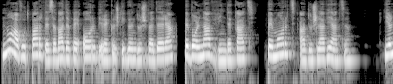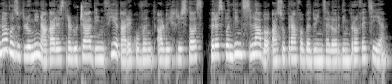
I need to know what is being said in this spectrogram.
Nu a avut parte să vadă pe orbi recâștigându-și vederea, pe bolnavi vindecați, pe morți aduși la viață. El n-a văzut lumina care strălucea din fiecare cuvânt al lui Hristos, răspândind slavă asupra făgăduințelor din profeție.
